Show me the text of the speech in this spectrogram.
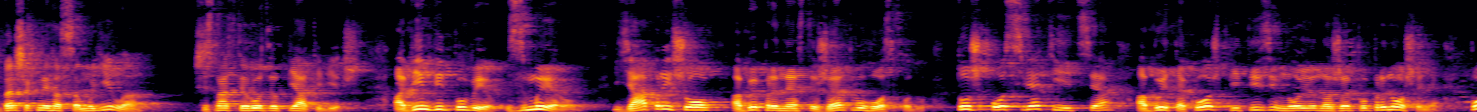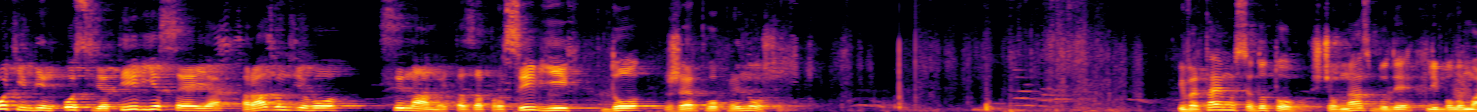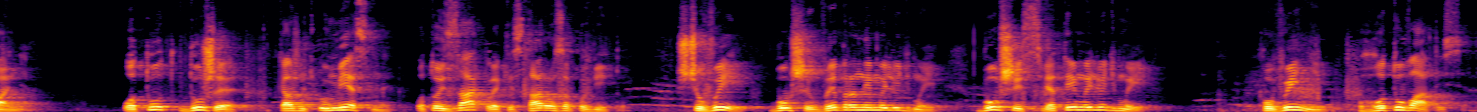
перша книга Самуїла, 16 розділ 5 вірш. А він відповів: з миром. Я прийшов, аби принести жертву Господу. Тож освятіться, аби також піти зі мною на жертвоприношення. Потім він освятив Єсея разом з його синами та запросив їх до жертвоприношення. І вертаємося до того, що в нас буде хліболомання. Отут дуже кажуть умісне, отой заклик із старого заповіту, що ви, бувши вибраними людьми, бувши святими людьми, повинні готуватися.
